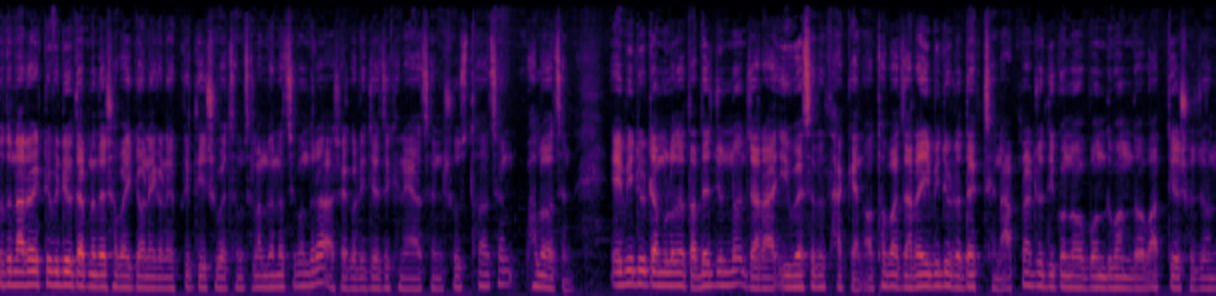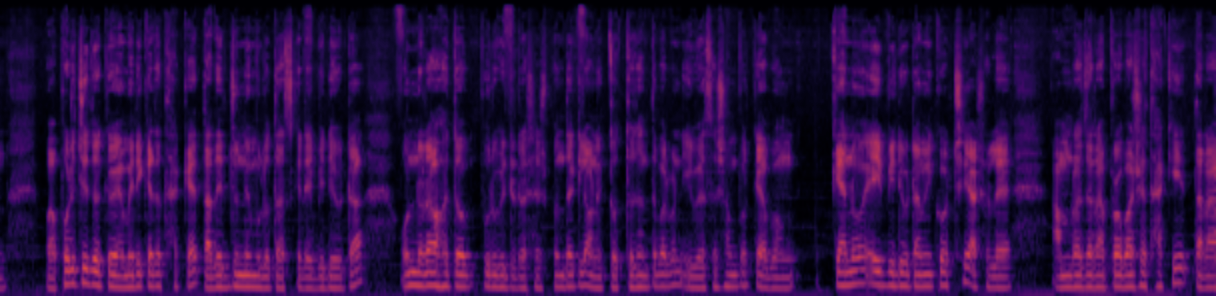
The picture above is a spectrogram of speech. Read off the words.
নতুন আরও একটি ভিডিওতে আপনাদের সবাইকে অনেক অনেক প্রীতি, শুভেচ্ছা সালাম জানাচ্ছি বন্ধুরা। আশা করি যে যেখানে আছেন, সুস্থ আছেন, ভালো আছেন। এই ভিডিওটা মূলত তাদের জন্য, যারা ইউএসএতে থাকেন অথবা যারা এই ভিডিওটা দেখছেন, আপনার যদি কোনো বন্ধুবান্ধব আত্মীয় স্বজন বা পরিচিত কেউ আমেরিকাতে থাকে, তাদের জন্য মূলত আজকের এই ভিডিওটা। অন্যরা হয়তো পুরো ভিডিওটা শেষ পর্যন্ত দেখলে অনেক তথ্য জানতে পারবেন ইউএসএ সম্পর্কে এবং কেন এই ভিডিওটা আমি করছি? আসলে আমরা যারা প্রবাসে থাকি, তারা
